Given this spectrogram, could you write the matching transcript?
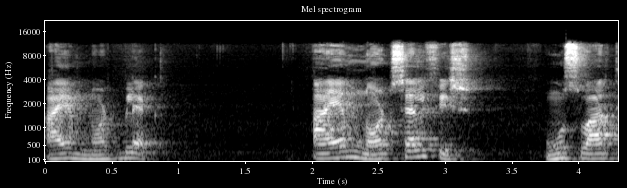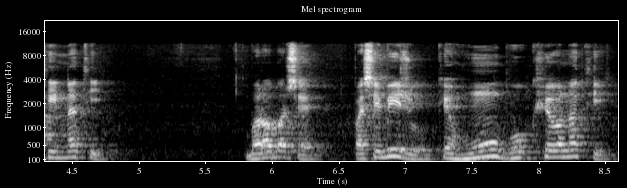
I am not black I am not selfish હું સ્વાર્થી નથી. બરોબર છે? પછી બીજું કે હું ભૂખ્યો નથી.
